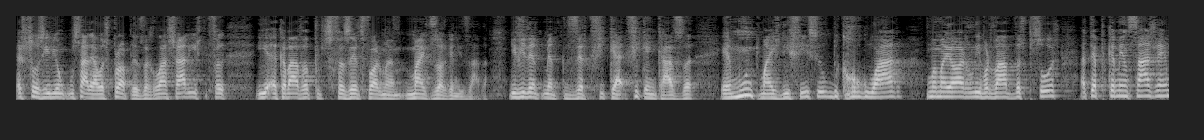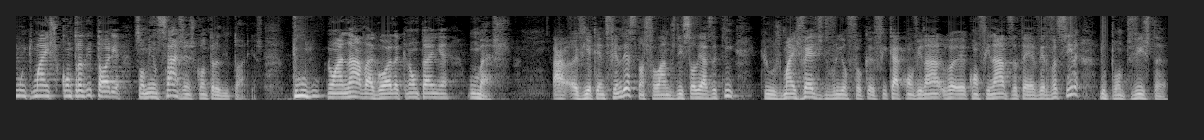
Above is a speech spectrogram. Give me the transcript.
as pessoas iriam começar elas próprias a relaxar e isto e acabava por se fazer de forma mais desorganizada. Evidentemente que dizer que fica, fica em casa é muito mais difícil do que regular uma maior liberdade das pessoas, até porque a mensagem é muito mais contraditória. São mensagens contraditórias. Tudo, não há nada agora que não tenha um mas. Há- havia quem defendesse, nós falámos disso aliás aqui, que os mais velhos deveriam ficar eh, confinados até haver vacina, do ponto de vista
